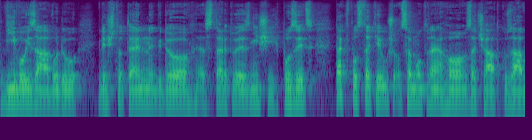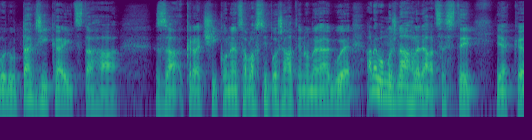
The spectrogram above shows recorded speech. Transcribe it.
vývoj závodu, kdežto ten, kdo startuje z nižších pozic, tak v podstatě už od samotného začátku závodu, tak říkajíc, tahá za kratší konec a vlastně pořád jenom reaguje, anebo možná hledá cesty, jak eh,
